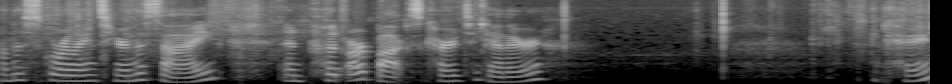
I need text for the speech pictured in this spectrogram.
on the score lines here on the side and put our box card together. Okay.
